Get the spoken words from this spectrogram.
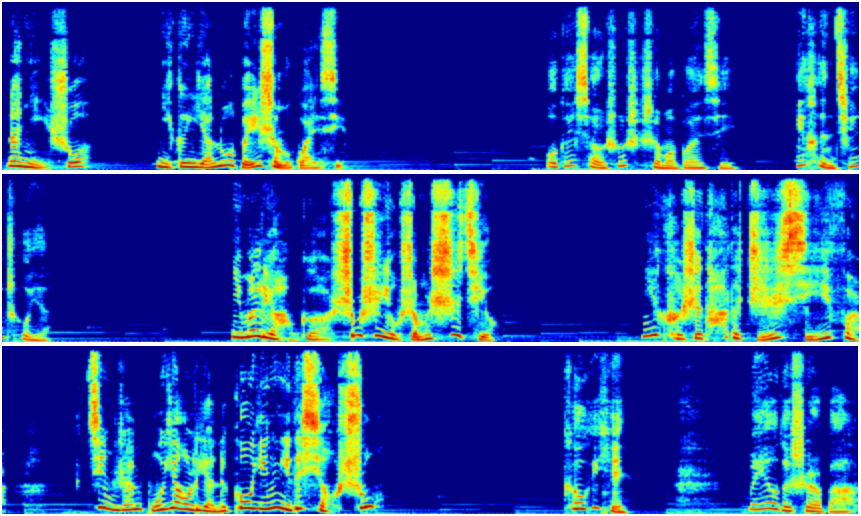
那你说。”你跟阎罗北什么关系？我跟小叔是什么关系？你很清楚呀。你们两个是不是有什么事情？你可是他的侄媳妇儿，竟然不要脸的勾引你的小叔？勾引？没有的事儿吧？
